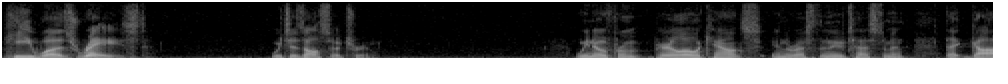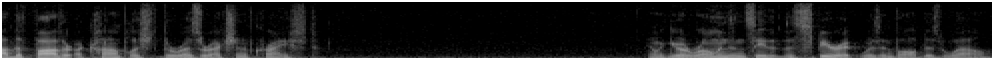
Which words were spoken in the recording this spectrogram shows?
he was raised, which is also true. We know from parallel accounts in the rest of the New Testament that God the Father accomplished the resurrection of Christ. And we can go to Romans and see that the Spirit was involved as well.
